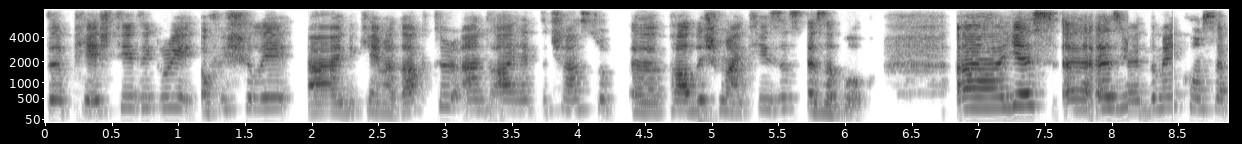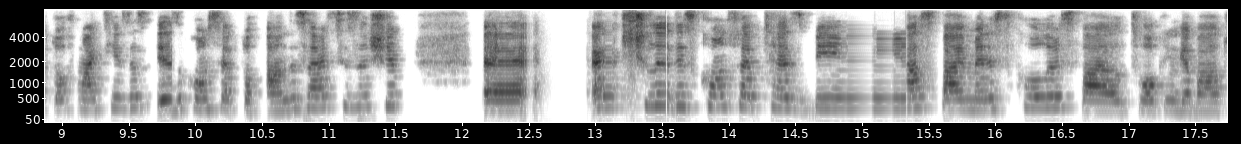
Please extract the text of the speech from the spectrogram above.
the PhD degree officially. I became a doctor, and I had the chance to uh, publish my thesis as a book. Yes, as you, the main concept of my thesis is the concept of undesired citizenship. Actually, this concept has been discussed by many scholars while talking about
